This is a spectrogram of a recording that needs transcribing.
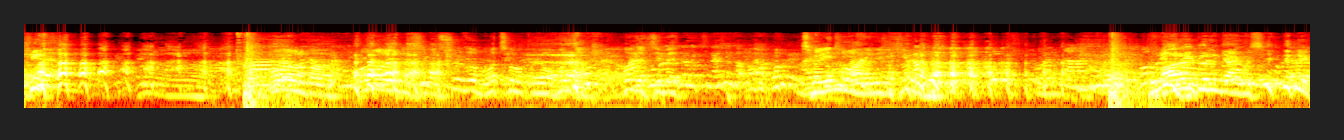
시 오늘도 오늘도 지금 술도 못 처먹고요 혼자 혼자 집에 지나신가 봐요. 저 있는 거 아니지 힘을 말을 거는 게 아니고 시비를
